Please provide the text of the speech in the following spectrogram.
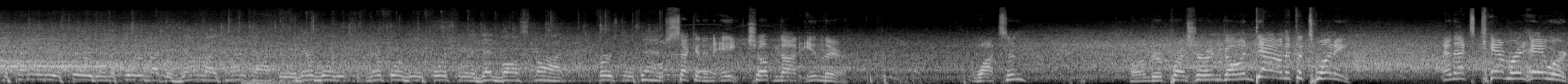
The penalty occurred when the quarterback was down by contact and was therefore, therefore being forced from the dead ball spot. First and 10. Second and eight. Chubb not in there. Watson under pressure and going down at the 20. And that's Cameron Heyward.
